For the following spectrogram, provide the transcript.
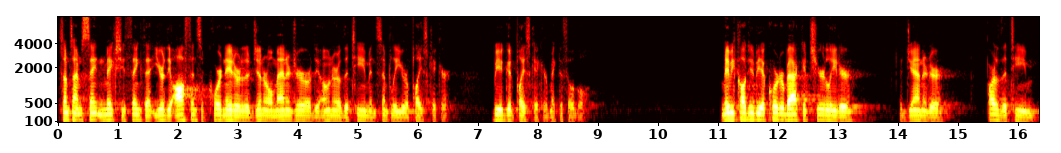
Sometimes Satan makes you think that you're the offensive coordinator or the general manager or the owner of the team, and simply you're a place kicker. Be a good place kicker, make the field goal. Maybe called you to be a quarterback, a cheerleader, a janitor, part of the team.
